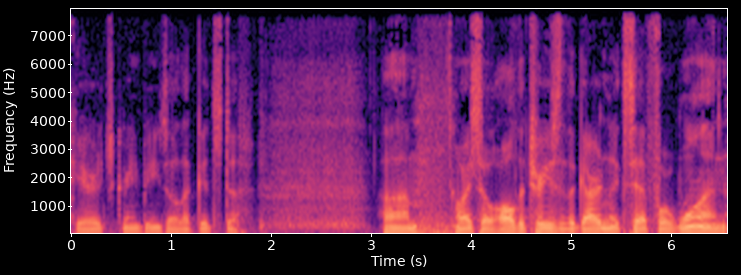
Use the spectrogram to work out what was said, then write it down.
Carrots, green beans, all that good stuff. Um, all right, so all the trees of the garden except for one.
